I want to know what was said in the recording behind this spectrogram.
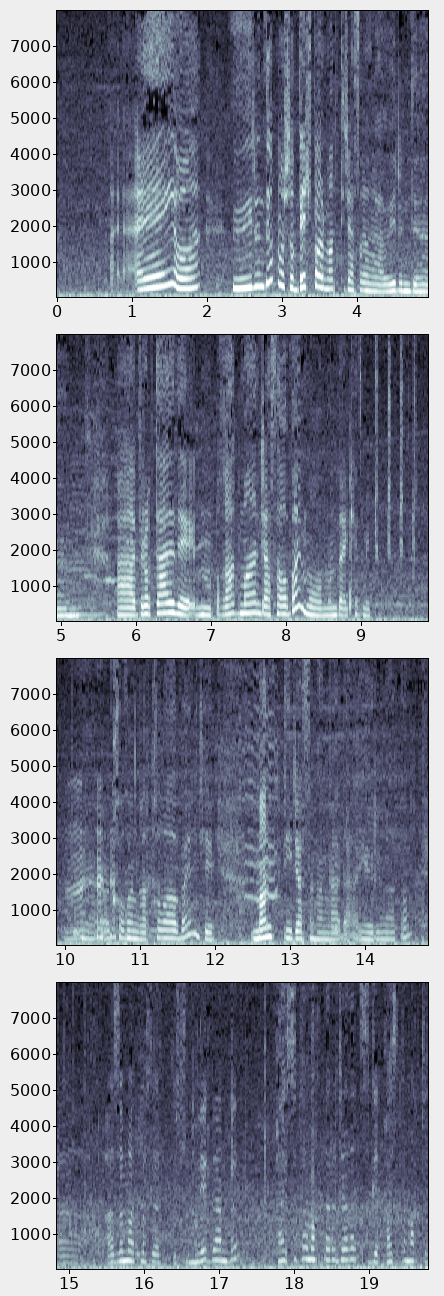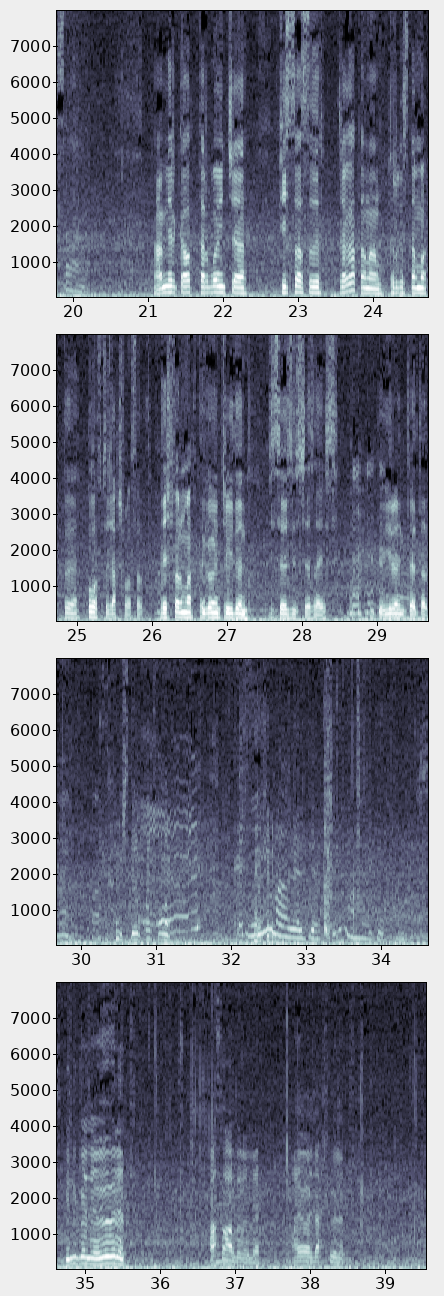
ооба үйрөндүм ошо беш бармакты жасаганга үйрөндүм. Бирок дагы эле лагман жасай албайм могу мындай кезме кылганга кыла албайм же мантти жасаганга да үйрөнүп атам. Азамат мырза ушу мегандын кайсы тамактары жагат сизге? Кайсы тамак жасаганы америкалыктар боюнча пиццасы жагат анан кыргыз тамакты пловду жакшы басат. Беш бармакты көбүнчө үйдөн биз өзүбүз жасайбыз үйрөнүп келатат. Иштеп койчу күнүгө эле өө берет. Басып алып эле. Аябай жакшы көрөт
